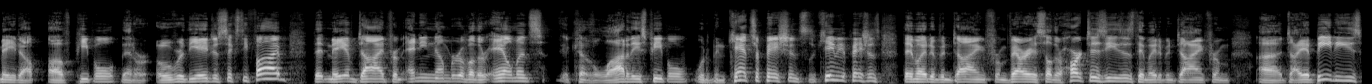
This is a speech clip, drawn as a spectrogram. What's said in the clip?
made up of people that are over the age of 65 that may have died from any number of other ailments because a lot of these people would have been cancer patients, leukemia patients. They might have been dying from various other heart diseases. They might have been dying from uh, diabetes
